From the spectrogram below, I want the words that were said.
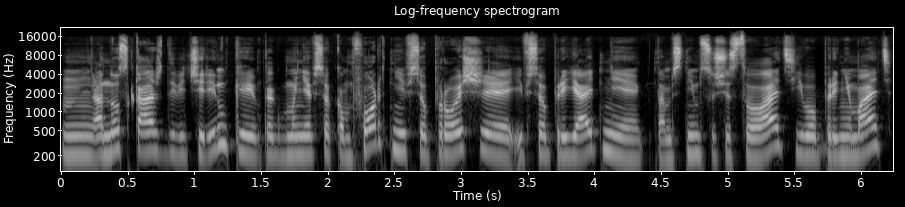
оно с каждой вечеринкой, как бы мне все комфортнее, все проще и все приятнее там с ним существовать, его принимать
